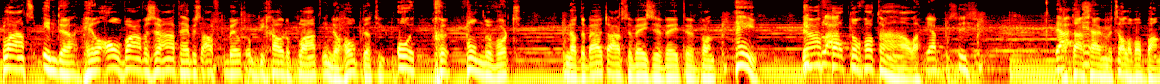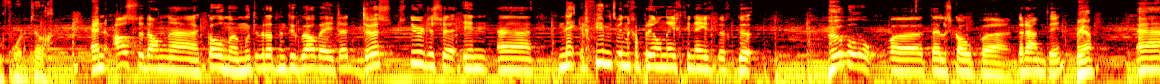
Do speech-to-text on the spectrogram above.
plaats in de heelal waar we zaten hebben ze afgebeeld op die gouden plaat. In de hoop dat die ooit gevonden wordt. En dat de buitenaardse wezens weten van... Hé, hey, daar plaat- valt nog wat te halen. Ja, precies. Ja, daar en- zijn we met z'n allen wel bang voor natuurlijk. En als ze dan eh, komen, moeten we dat natuurlijk wel weten. Dus stuurden ze in eh, ne- 24 april 1990 de Hubble-telescoop de ruimte in. Ja? Eh,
